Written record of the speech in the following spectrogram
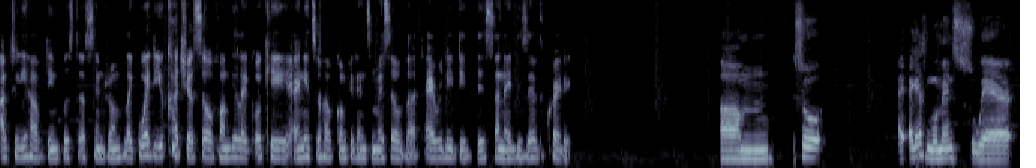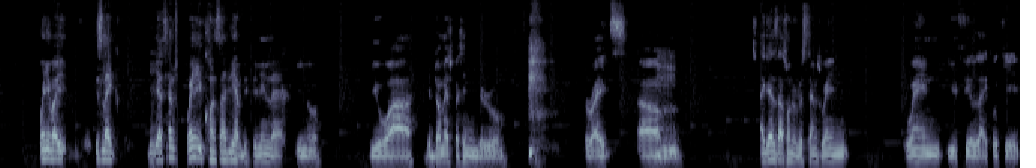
actually have the imposter syndrome? Like, where do you catch yourself and be like, okay, I need to have confidence in myself that I really did this and I deserve the credit? Um, so I, I guess moments where whenever you, it's like the attempts when you constantly have the feeling like, you know, you are the dumbest person in the room, right? Um, mm I guess that's one of those times when when you feel like okay,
